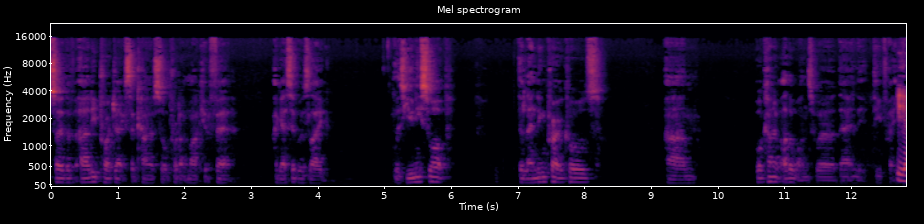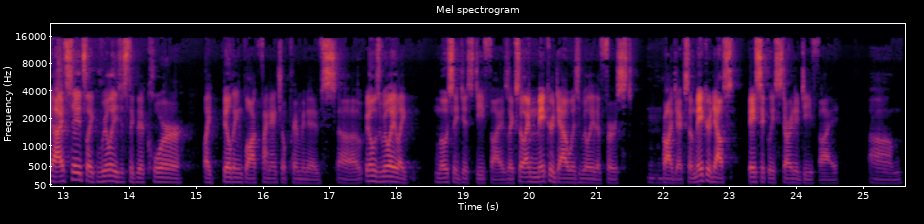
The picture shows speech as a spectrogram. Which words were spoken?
so the early projects that kind of saw product market fit? I guess it was like was Uniswap, the lending protocols. Um, what kind of other ones were there in the DeFi? Yeah, I'd say it's like really just like the core like building block financial primitives. Uh, it was really like mostly just DeFi. Like so, I mean, MakerDAO was really the 1st mm-hmm. project. So MakerDAO basically started DeFi. Um,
